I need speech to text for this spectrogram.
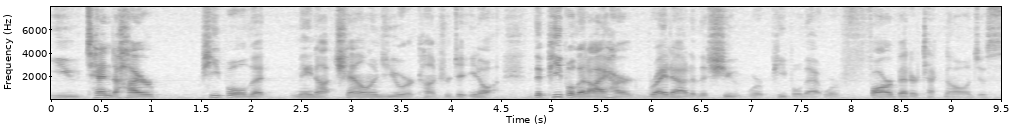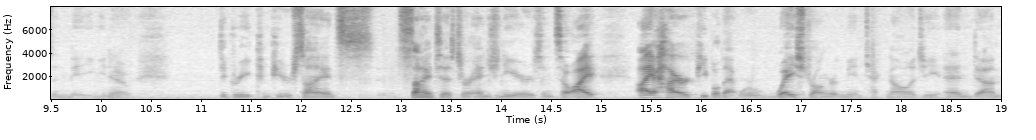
you tend to hire people that may not challenge you or contradict. You know, the people that I hired right out of the chute were people that were far better technologists than me. You know, degree computer science scientists or engineers, and so I I hired people that were way stronger than me in technology, and um,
